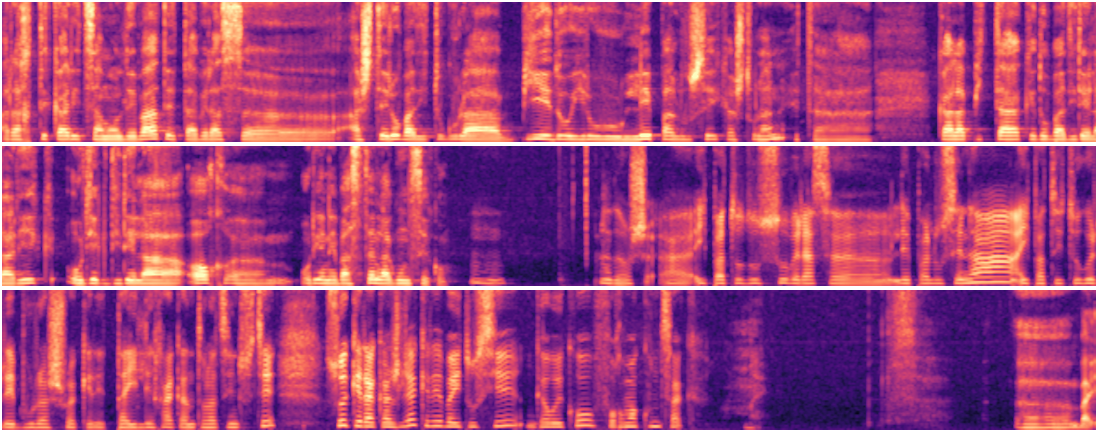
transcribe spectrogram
arartekaritza molde bat, eta beraz, uh, astero baditugula bi edo hiru lepa luze ikastolan, eta kalapitak edo badirelarik, horiek direla hor, horien um, ebazten laguntzeko. -hmm. Ados, aipatu duzu beraz uh, lepa luzena, aipatu ditugu ere burasuak ere tailerak antolatzen duzte. Zuek erakasleak ere baituzie gaueko formakuntzak? Uh, bai,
